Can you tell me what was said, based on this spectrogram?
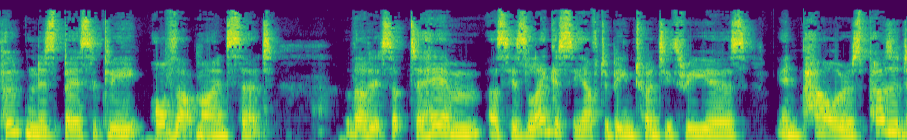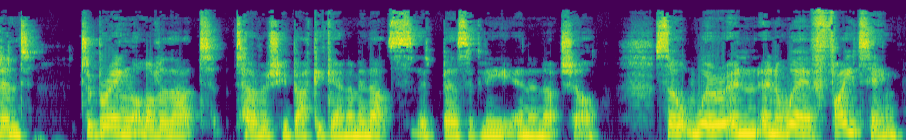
Putin is basically of that mindset that it's up to him as his legacy after being 23 years in power as president to bring a lot of that territory back again. I mean, that's it basically in a nutshell. So we're in, in a way fighting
